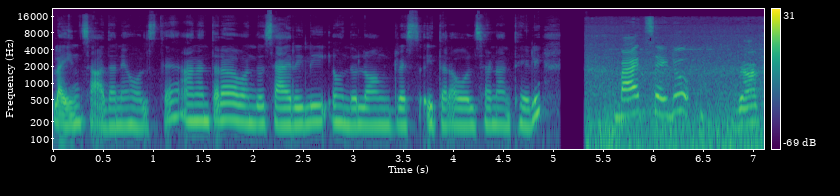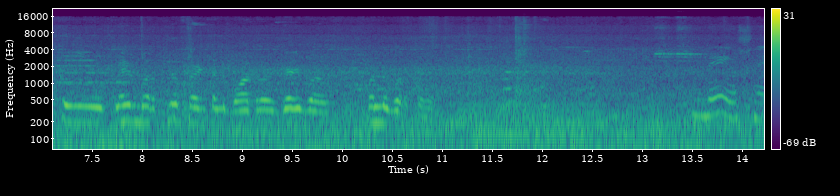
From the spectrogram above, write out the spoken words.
ಪ್ಲೈನ್ ಸಾದಾನೆ ಹೋಲಿಸ್ದೆ. ಆನಂತರ ಒಂದು ಸ್ಯಾರಿಲಿ ಒಂದು ಲಾಂಗ್ ಡ್ರೆಸ್ ಈ ಥರ ಹೋಲ್ಸೋಣ ಅಂತ ಹೇಳಿ. ಬ್ಯಾಕ್ ಸೈಡು ಬ್ಯಾಕ್ ಪ್ಲೇನ್ ಬರ್ತದೆ ಫ್ರಂಟಲ್ಲಿ ಬಾರ್ಡ್ರ್ ಜರಿ ಬ- ಪಲ್ಲು ಬರ್ತದೆ ಇದೇ ಯೋಚನೆ.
